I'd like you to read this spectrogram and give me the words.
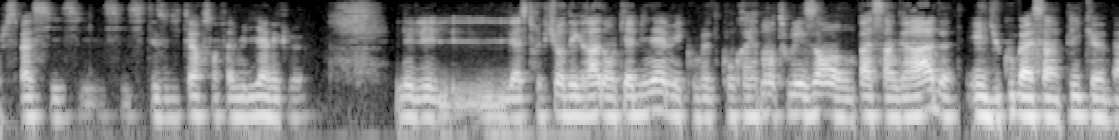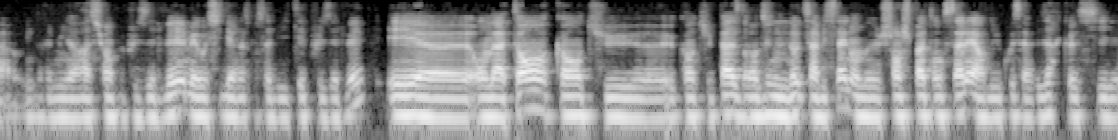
Je sais pas si, si, si, tes auditeurs sont familiers avec le, la structure des grades en cabinet, mais concrètement, tous les ans, on passe un grade, et du coup, bah, ça implique bah, une rémunération un peu plus élevée, mais aussi des responsabilités plus élevées. Et euh, on attend, quand tu, euh, quand tu passes dans une autre service line, on ne change pas ton salaire. Du coup, ça veut dire que si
